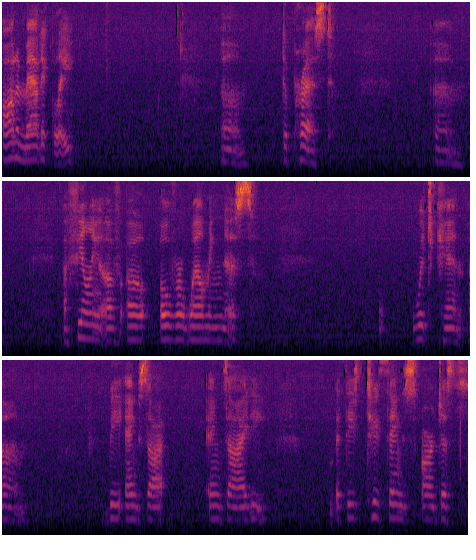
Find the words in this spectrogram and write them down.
automatically um, depressed. Um, a feeling of uh, overwhelmingness which can um, be anxi- anxiety. But these two things are just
